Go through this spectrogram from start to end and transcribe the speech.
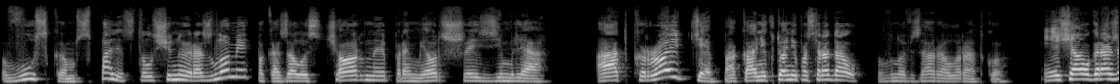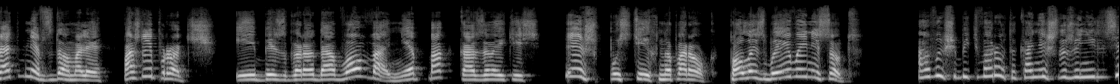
В узком, с палец толщиной разломе показалась черная промерзшая земля. «Откройте, пока никто не пострадал!» — вновь заорал Радко. «Еще угрожать мне вздумали? Пошли прочь! И без городового не показывайтесь! Ишь, пусти их на порог! Пол избы вынесут!» «А вышибить ворота, конечно же, нельзя?»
